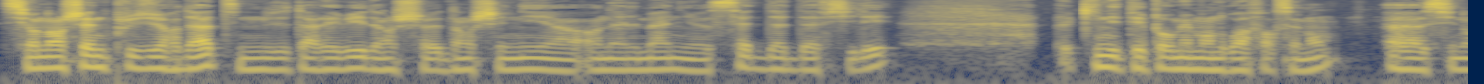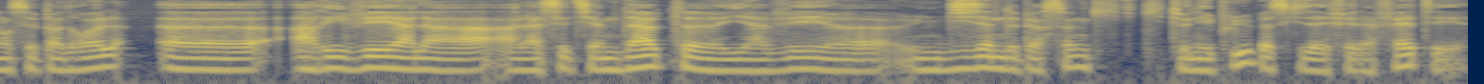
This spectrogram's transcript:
si on enchaîne plusieurs dates, il nous est arrivé d'enchaîner en Allemagne sept dates d'affilée qui n'étaient pas au même endroit forcément, euh, sinon c'est pas drôle. Euh, arrivé à la, à la septième date, euh, il y avait une dizaine de personnes qui, qui tenaient plus parce qu'ils avaient fait la fête et,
